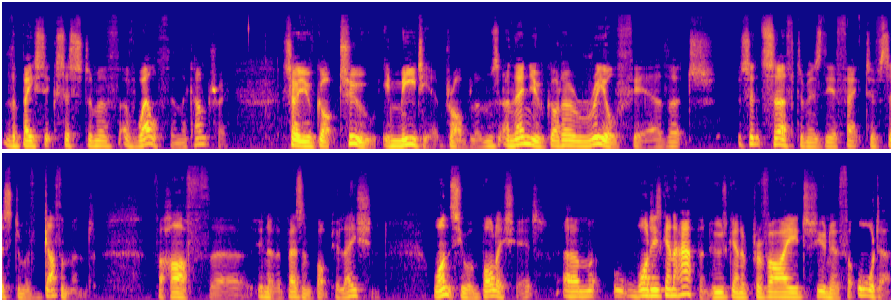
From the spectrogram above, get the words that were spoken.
the basic system of, of wealth in the country. So you've got two immediate problems, and then you've got a real fear that since serfdom is the effective system of government for half the you know the peasant population, once you abolish it, um, what is going to happen? Who's going to provide you know for order?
